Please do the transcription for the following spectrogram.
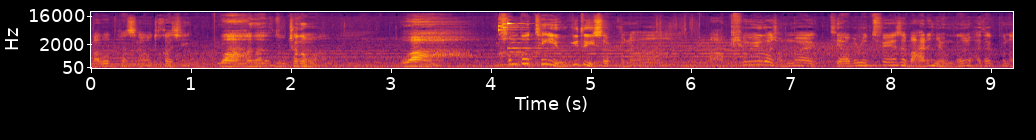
마법 화살 어떡하지? 와 나 잠깐만. 와 컨버팅이 여기도 있었구나. 아 POE가 정말 디아블로 2에서 많은 영향을 받았구나.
